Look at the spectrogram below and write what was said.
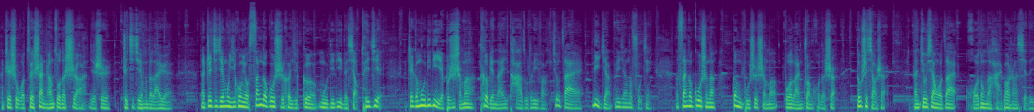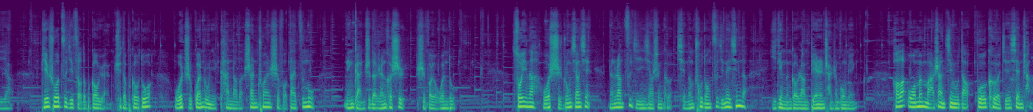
那这是我最擅长做的事啊，也是这期节目的来源。那这期节目一共有三个故事和一个目的地的小推介。这个目的地也不是什么特别难以踏足的地方，就在丽江，丽江的附近。那三个故事呢，更不是什么波澜壮阔的事儿，都是小事儿。但就像我在活动的海报上写的一样，别说自己走的不够远，去的不够多，我只关注你看到的山川是否带字幕，您感知的人和事是否有温度。所以呢，我始终相信，能让自己印象深刻且能触动自己内心的，一定能够让别人产生共鸣。好了，我们马上进入到播客节现场，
